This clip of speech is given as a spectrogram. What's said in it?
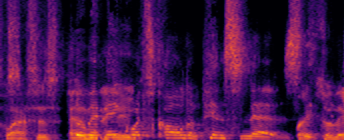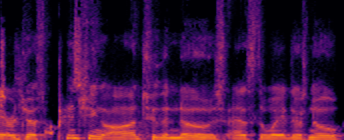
glasses. So and they make what's called a pince nez. Right. So they are just nose. pinching onto the nose as the way there's no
